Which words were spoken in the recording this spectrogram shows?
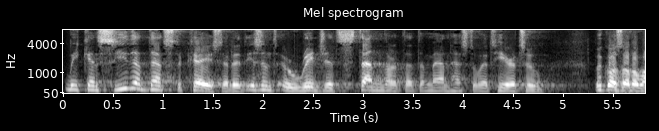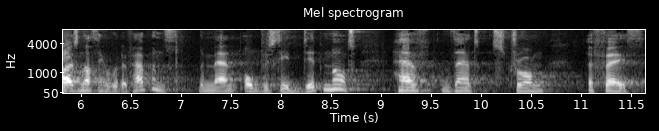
we can see that that's the case, that it isn't a rigid standard that the man has to adhere to, because otherwise nothing would have happened. The man obviously did not have that strong a faith.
